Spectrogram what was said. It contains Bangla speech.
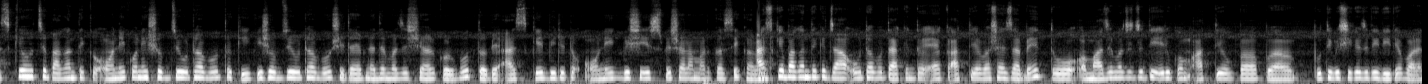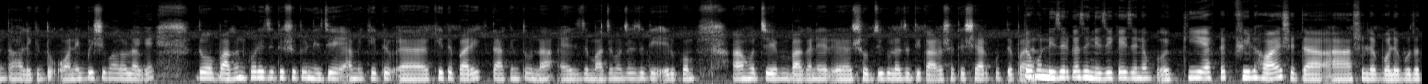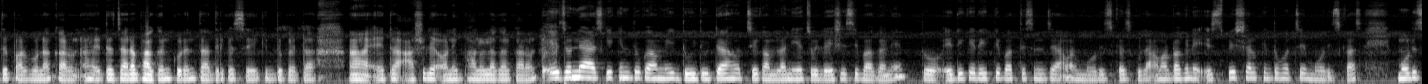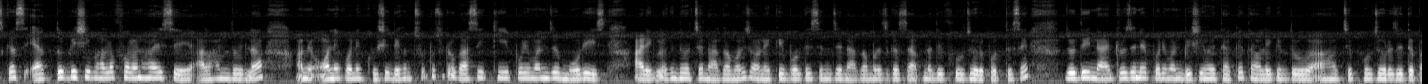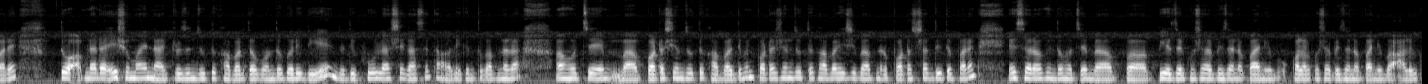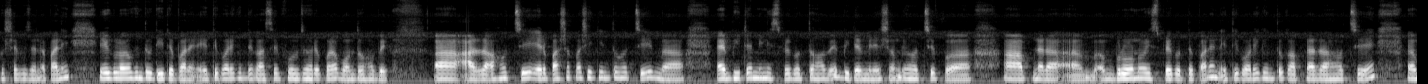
আজকে হচ্ছে বাগান থেকে অনেক অনেক সবজি উঠাবো। তো কী কী সবজি উঠাবো সেটাই আপনাদের মাঝে শেয়ার করব। তবে আজকের ভিডিওটা অনেক বেশি স্পেশাল আমার কাছে কারণ আজকে বাগান থেকে যা উঠাবো তা কিন্তু এক আত্মীয় বাসায় যাবে। তো মাঝে মাঝে যদি এরকম আত্মীয় বা প্রতিবেশীকে যদি দিতে পারেন তাহলে কিন্তু অনেক বেশি ভালো লাগে। তো বাগান করে যদি শুধু নিজে আমি খেতে খেতে পারি তা কিন্তু না। যে মাঝে মাঝে যদি এরকম হচ্ছে বাগানের সবজিগুলো যদি কারোর সাথে শেয়ার করতে পারি তখন নিজের কাছে নিজেকেই যেন কি একটা ফিল হয় সেটা আসলে বলে বোঝাতে পারব না। কারণ এটা যারা বাগান করেন, তাদের কাছে কিন্তু এটা এটা আসলে অনেক ভালো লাগার কারণ। এই জন্য আজকে কিন্তু আমি দুই, দুইটা হচ্ছে গামলা নিয়ে চলে এসেছি বাগানে। তো এদিকে দেখতে পাচ্ছেন যে আমার মরিচ গাছগুলো, আমার বাগানে স্পেশাল কিন্তু হচ্ছে মরিচ গাছ। মরিচ গাছ এত বেশি ভালো ফলন হয়েছে, আলহামদুলিল্লাহ। আমি অনেক অনেক খুশি। দেখুন ছোট ছোট গাছে কি পরিমাণ যে মরিচ, আর এগুলো কিন্তু হচ্ছে নাগামরিচ অনেকেই বলতেছেন যে নাগামরিচ গাছে আপনাদের ফুল ঝরে পড়তেছে। যদি নাইট্রোজেনের পরিমাণ বেশি হয়ে থাকে, তাহলে কিন্তু হচ্ছে ফুল ঝরে যেতে পারে। তো আপনারা এই সময় নাইট্রোজেনযুক্ত খাবার দেওয়া বন্ধ করে দিয়ে যদি ফুল আসে গাছে, তাহলে কিন্তু আপনারা হচ্ছে পটাশিয়ামযুক্ত খাবার দেবেন। পটাশিয়ামযুক্ত খাবার হিসেবে আপনারা পটাশ সার দিতে পারেন। এছাড়াও কিন্তু হচ্ছে পেঁয়াজের খোসা ভেজানো পানি, কলার খোসা ভেজানো পানি বা আলুর খোসা ভেজানো পানি, এগুলোও কিন্তু দিতে পারেন। এতে করে কিন্তু গাছের ফুল ঝরে পড়া বন্ধ হবে। আর হচ্ছে, এর পাশাপাশি কিন্তু হচ্ছে ভিটামিন স্প্রে করতে হবে। ভিটামিনের সঙ্গে হচ্ছে আপনারা ব্রোনও স্প্রে করতে পারেন। এতে করে কিন্তু আপনারা হচ্ছে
